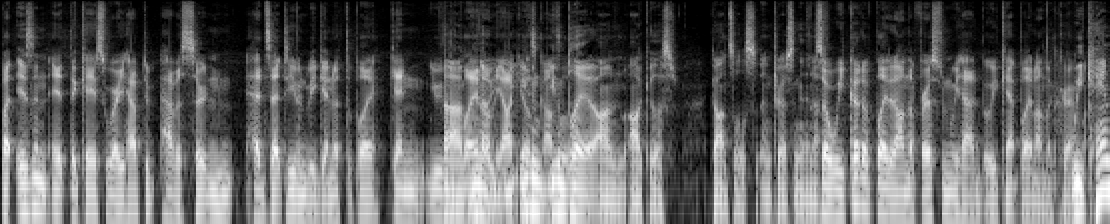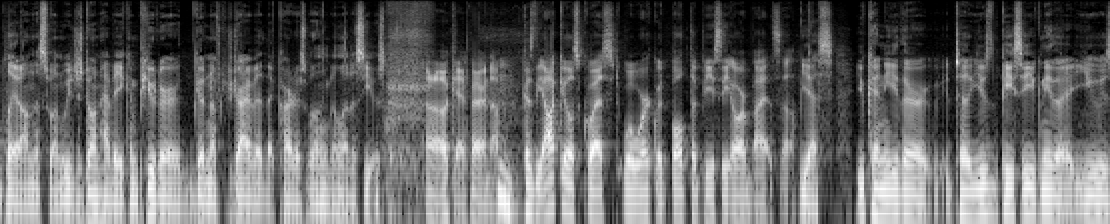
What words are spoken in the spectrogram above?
But isn't it the case where you have to have a certain headset to even begin with to play? Can you even Uh, play it on the Oculus you can, console? you can play it on Oculus consoles. Interestingly enough, So we could have played it on the first one we had, but we can't play it on the current we one. can play it on this one. We just don't have a computer good enough to drive it that Carter's willing to let us use. Oh, okay, fair enough. Because the Oculus Quest will work with both the PC or by itself. Yes, you can either to use the PC, you can either use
